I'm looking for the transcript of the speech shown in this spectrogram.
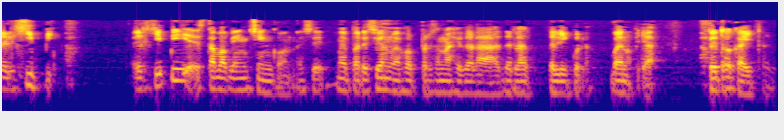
el hippie. El hippie estaba bien chingón, ese me pareció el mejor personaje de la de la película. Bueno, ya, te toca Eitan.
